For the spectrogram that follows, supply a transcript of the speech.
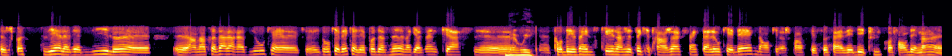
je sais pas si tu te souviens, elle avait dit là, euh, en entrevue à la radio que, que Hydro-Québec n'allait pas devenir un magasin de pièces ben oui. pour des industries énergétiques étrangères qui s'installaient au Québec. Donc, je pense que ça, ça avait déplu profondément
